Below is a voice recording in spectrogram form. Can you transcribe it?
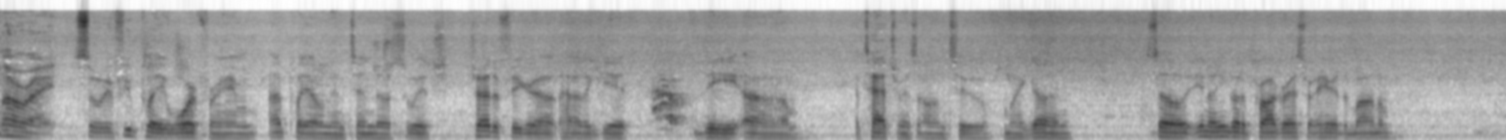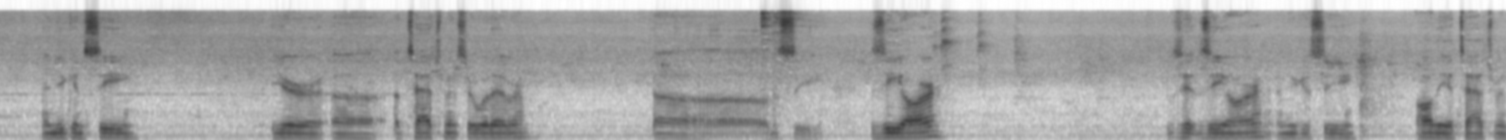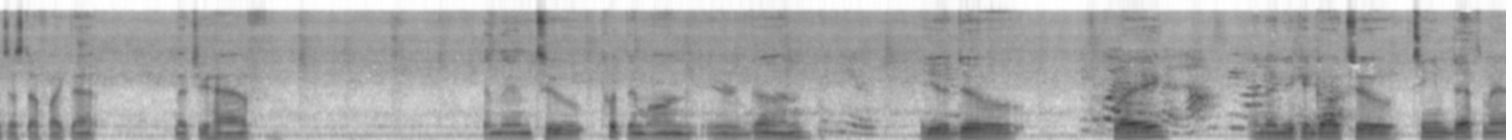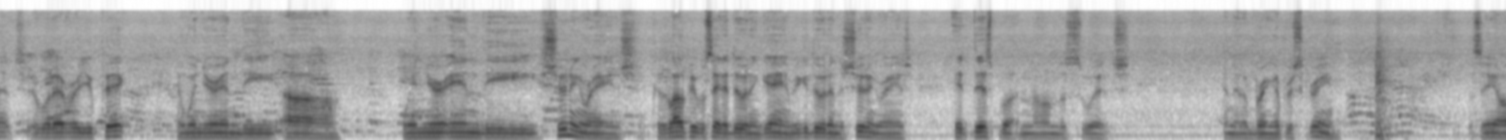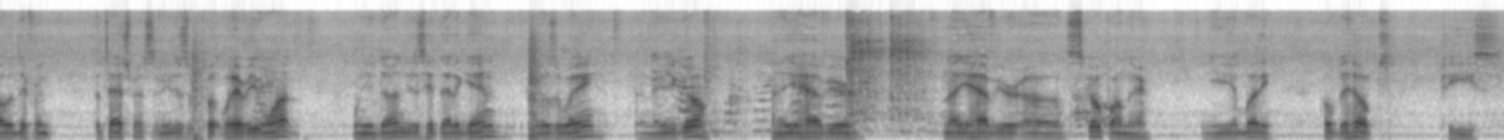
Alright, so if you play Warframe, I play on Nintendo Switch. Try to figure out how to get the um, attachments onto my gun. So, you know, you can go to progress right here at the bottom. And you can see your uh, attachments or whatever. Uh, let's see. ZR. Just hit ZR and you can see all the attachments and stuff like that that you have. And then to put them on your gun you do play and then you can go to team deathmatch or whatever you pick. And when you're in the uh, when you're in the shooting range because a lot of people say to do it in game you can do it in the shooting range hit this button on the switch and it'll bring up your screen See all the different attachments and you just put whatever you want. When you're done, you just hit that again, it goes away, and there you go. Now you have your now you have your uh, scope on there. Yeah, buddy. Hope it helps. Peace.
